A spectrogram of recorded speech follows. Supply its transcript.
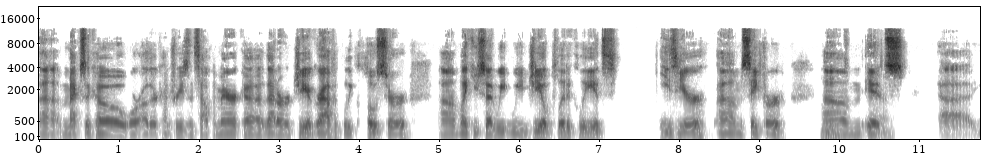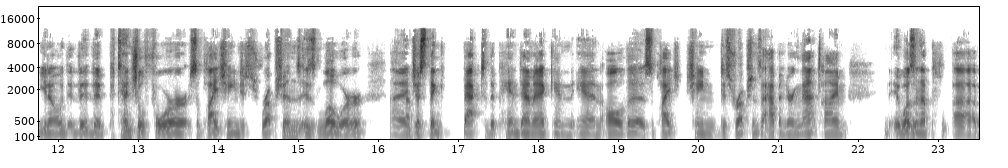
uh, mexico or other countries in south america that are geographically closer. Um, like you said we we geopolitically it's easier um, safer um, it's yeah. uh, you know the the potential for supply chain disruptions is lower. Uh, yep. Just think back to the pandemic and and all the supply chain disruptions that happened during that time. It wasn't a uh,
